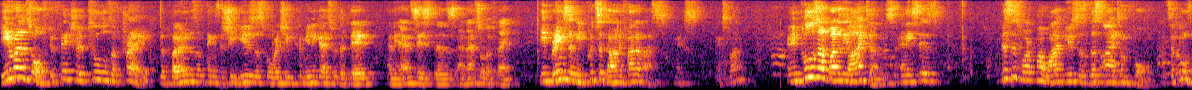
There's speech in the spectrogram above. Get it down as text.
He runs off to fetch her tools of trade, the bones and things that she uses for when she communicates with the dead and the ancestors and that sort of thing. He brings it and he puts it down in front of us. Next, next one. And he pulls out one of the items and he says, this is what my wife uses this item for. It's a little,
